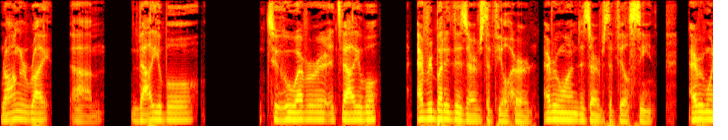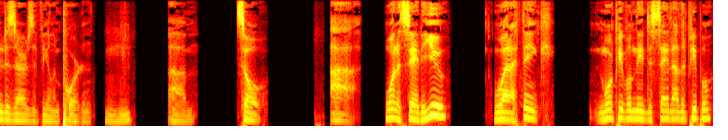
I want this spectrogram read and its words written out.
wrong or right, um, valuable to whoever it's valuable. Everybody deserves to feel heard. Everyone deserves to feel seen. Everyone deserves to feel important. Mm-hmm. Um, so I want to say to you what I think more people need to say to other people.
